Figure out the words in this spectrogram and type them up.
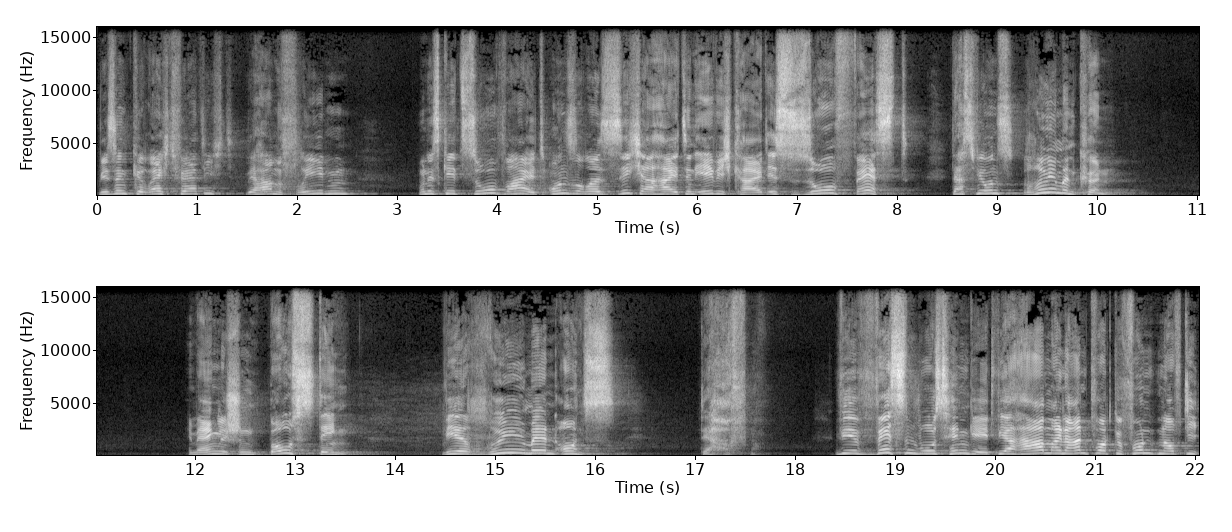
Wir sind gerechtfertigt, wir haben Frieden, und es geht so weit, unsere Sicherheit in Ewigkeit ist so fest, dass wir uns rühmen können. Im Englischen boasting. Wir rühmen uns der Hoffnung. Wir wissen, wo es hingeht. Wir haben eine Antwort gefunden auf die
